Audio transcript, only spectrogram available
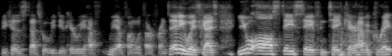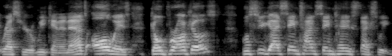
because that's what we do here. We have we have fun with our friends. Anyways, guys, you all stay safe and take care. Have a great rest of your weekend. And as always, go Broncos. We'll see you guys same time, same place next week.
